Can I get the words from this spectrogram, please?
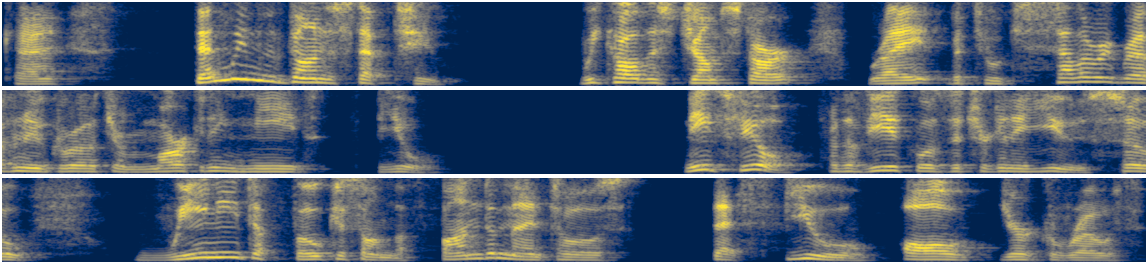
Okay. Then we moved on to step two. We call this jumpstart, right? But to accelerate revenue growth, your marketing needs fuel. Needs fuel for the vehicles that you're going to use. So, we need to focus on the fundamentals that fuel all your growth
